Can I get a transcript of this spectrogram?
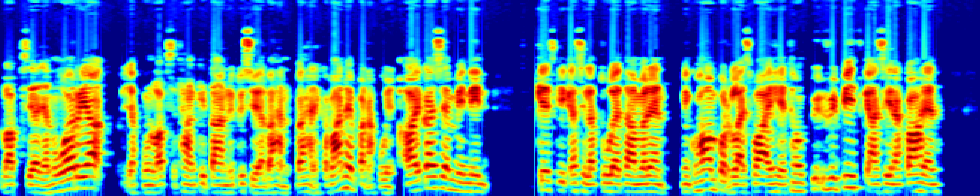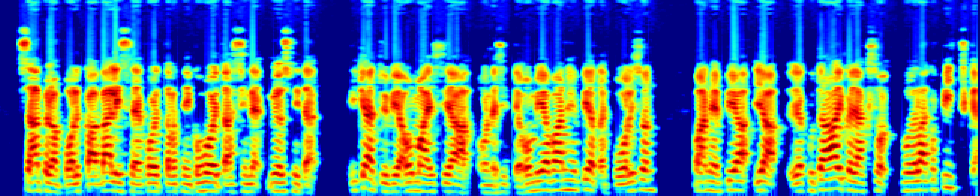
lapsia ja nuoria, ja kun lapset hankitaan nykyisin vähän, vähän ehkä vanhempana kuin aikaisemmin, niin keskikäisillä tulee tämmöinen niin hampurilaisvaihe, että he on hyvin pitkään siinä kahden sämpelän puolikkaan välissä ja koittavat niin hoitaa sinne myös niitä ikääntyviä omaisia, on ne sitten omia vanhempia tai puolison vanhempia, ja, ja kun tämä aikajakso voi olla aika pitkä,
